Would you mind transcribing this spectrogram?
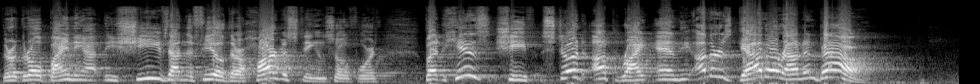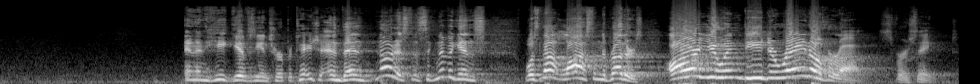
They're, they're all binding out these sheaves out in the field, they're harvesting and so forth. But his sheaf stood upright, and the others gather around and bow. And then he gives the interpretation. And then notice the significance was not lost on the brothers. Are you indeed to reign over us? Verse 8.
